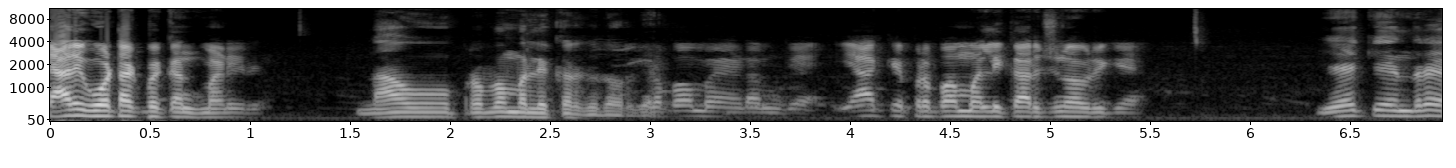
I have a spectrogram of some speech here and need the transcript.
ಯಾರಿಗೆ ಓಟ್ ಹಾಕ್ಬೇಕಂತ ಮಾಡಿರಿ? ನಾವು ಪ್ರಭಾ ಮಲ್ಲಿಕಾರ್ಜುನ್ ಅವ್ರಿಗೆ. ಪ್ರಭಾ ಮೇಡಮ್ಗೆ. ಯಾಕೆ ಪ್ರಭಾ ಮಲ್ಲಿಕಾರ್ಜುನ್ ಅವರಿಗೆ? ಏಕೆ ಅಂದ್ರೆ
